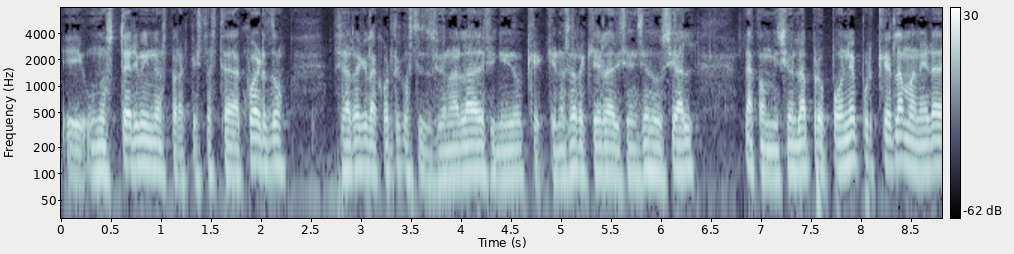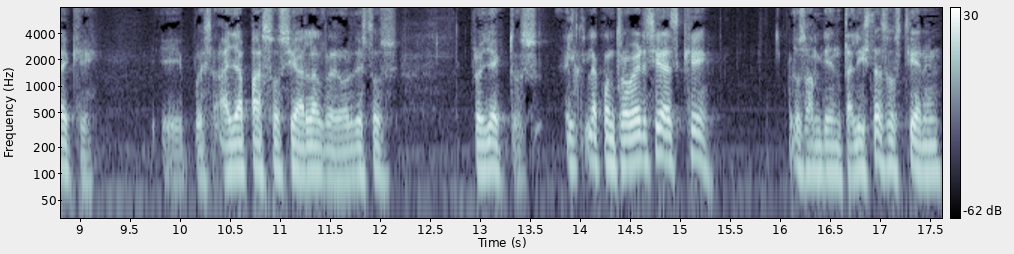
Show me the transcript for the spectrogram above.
eh, unos términos para que ésta esté de acuerdo. A pesar de que la Corte Constitucional ha definido que, no se requiere la licencia social, la comisión la propone porque es la manera de que eh, pues haya paz social alrededor de estos proyectos. El- la controversia es que los ambientalistas sostienen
